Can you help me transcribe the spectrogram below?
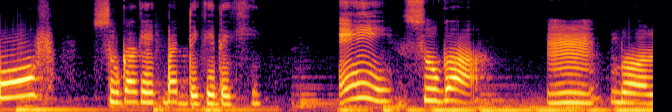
উফ, সুগাকে একবার দেখে দেখি। এই, সুগা। হুম, বল।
